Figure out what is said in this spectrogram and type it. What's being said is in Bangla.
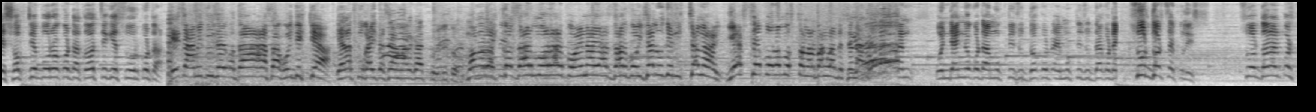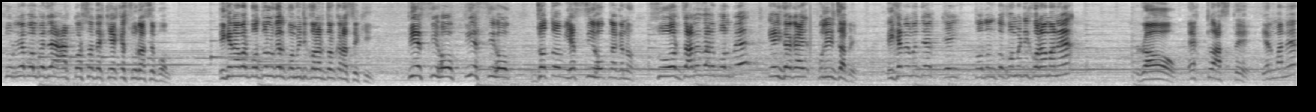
যে সবচেয়ে বড় কোটা তো হচ্ছে গিয়ে চোর কোটা। এই যে আমি দুই কথা আশা হই দেখিয়া এরা তুগাইতেছে আমার কাজ কইলি তো। মনে রাখতো যার মরার ভয় নাই আর যার পয়সা রোজের ইচ্ছা নাই এর বড় মস্তান আর বাংলাদেশে না অন্যান্য কোটা মুক্তিযুদ্ধ কোটা এই মুক্তিযোদ্ধা কোটা চোর ধরছে পুলিশ। চোর ধরার পর চোররে বলবে যে আর তোর সাথে কে কে চোর আছে বল? এখানে আবার ভদ্রলোকের কমিটি করার দরকার আছে কি? পিএসসি হোক টিএসসি হোক যত এসসি হোক না কেন চোর যারে যারে বলবে এই জায়গায় পুলিশ যাবে। এখানে মধ্যে এই তদন্ত কমিটি করা মানে রাও একটু আসতে। এর মানে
